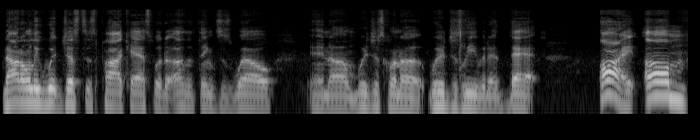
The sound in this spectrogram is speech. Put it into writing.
not only with just this podcast, but the other things as well. And um, we're just gonna we'll just leave it at that. All right. Um,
